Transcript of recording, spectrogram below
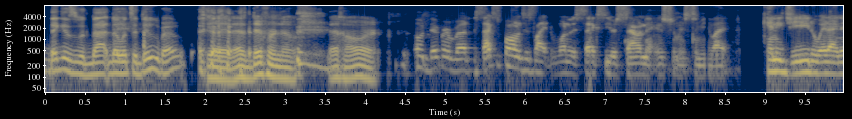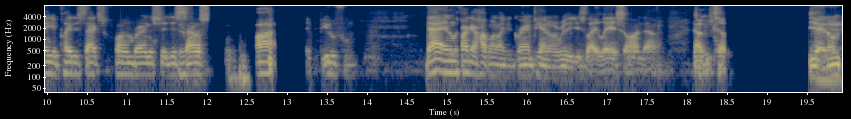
Niggas would not know what to do, bro. yeah, that's different though. That's hard. So different, bro. The saxophone is just like one of the sexier sounding instruments to me. Like Kenny G, the way that nigga played the saxophone, bro, and the shit just sounds ah, beautiful. That and if I could hop on like a grand piano and really just like lay a song down, that'd be tough. Yeah, don't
